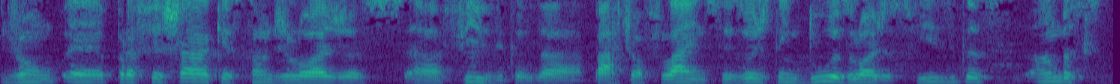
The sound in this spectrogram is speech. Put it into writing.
João, é, para fechar a questão de lojas ah, físicas da parte offline, vocês hoje têm duas lojas físicas, ambas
